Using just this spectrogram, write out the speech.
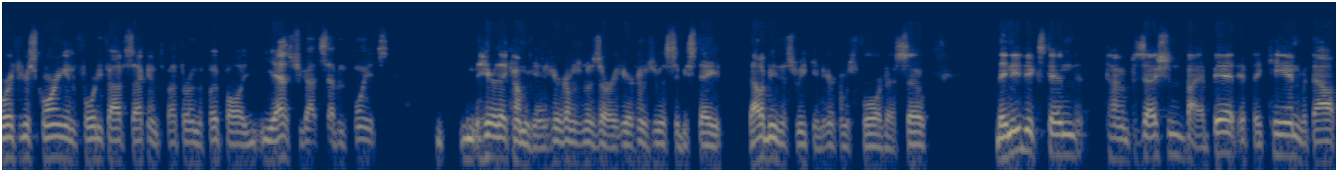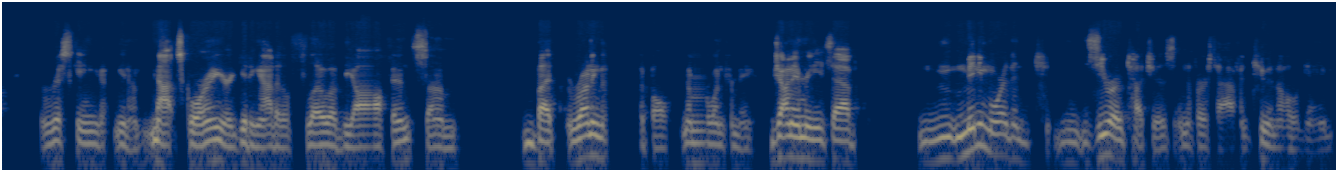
or if you're scoring in 45 seconds by throwing the football, yes, you got seven points. Here they come again. Here comes Missouri. Here comes Mississippi State. That'll be this weekend. Here comes Florida. So they need to extend time of possession by a bit if they can without risking, you know, not scoring or getting out of the flow of the offense. Um, but running the football, number one for me. John Emery needs to have many more than zero touches in the first half and two in the whole game.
